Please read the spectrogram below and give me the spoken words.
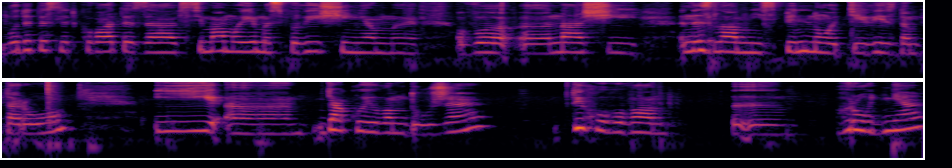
будете слідкувати за всіма моїми сповіщеннями в нашій незламній спільноті Віздом Таро. І дякую вам дуже. Тихого вам грудня,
